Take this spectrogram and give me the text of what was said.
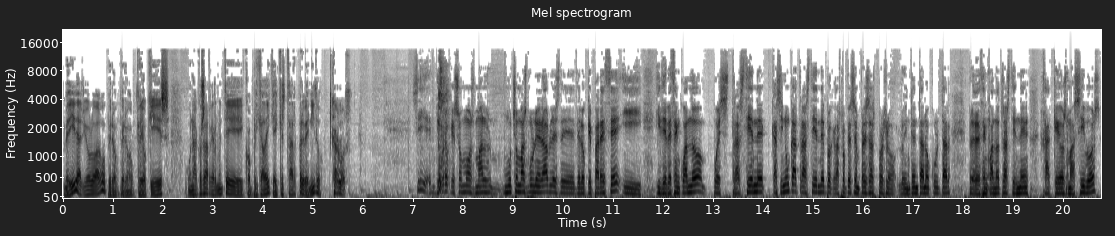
medidas. Yo lo hago, pero, pero creo que es una cosa realmente complicada y que hay que estar prevenido. Carlos. Sí, yo creo que somos mucho más vulnerables de, lo que parece y, y, de vez en cuando pues trasciende, casi nunca trasciende porque las propias empresas pues lo, lo intentan ocultar, pero de vez en cuando trascienden hackeos masivos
